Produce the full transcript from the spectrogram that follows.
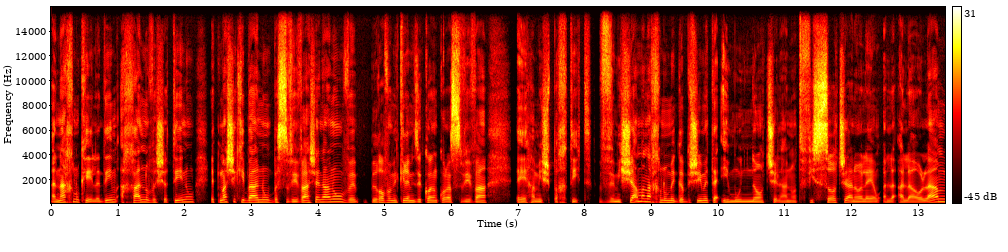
אנחנו כילדים אכלנו ושתינו את מה שקיבלנו בסביבה שלנו, וברוב המקרים זה קודם כל הסביבה אה, המשפחתית. ומשם אנחנו מגבשים את האמונות שלנו, התפיסות שלנו על, על, על העולם,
